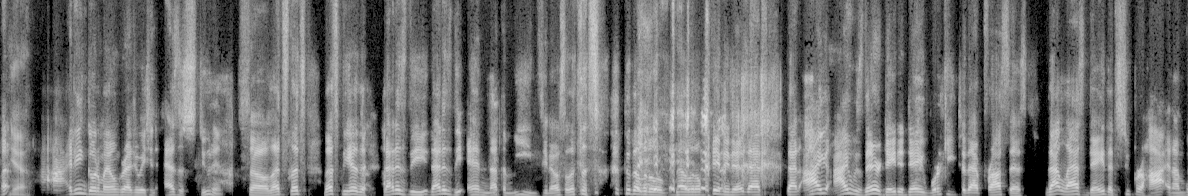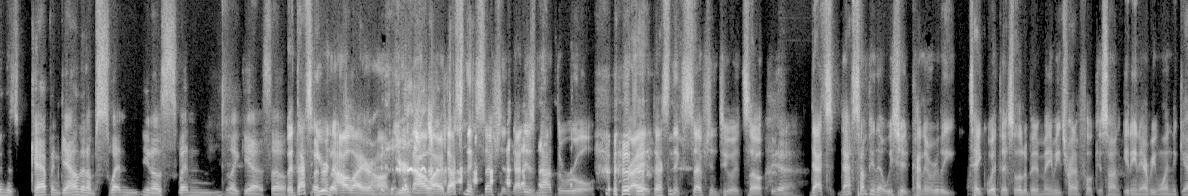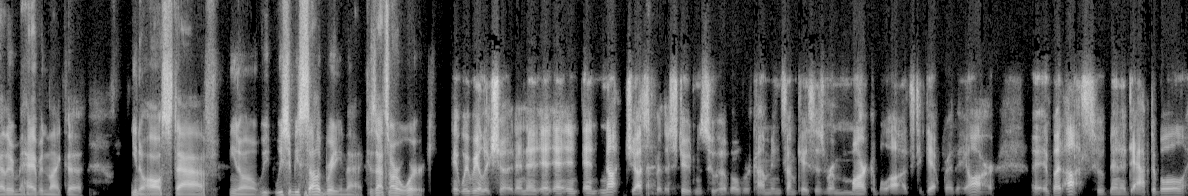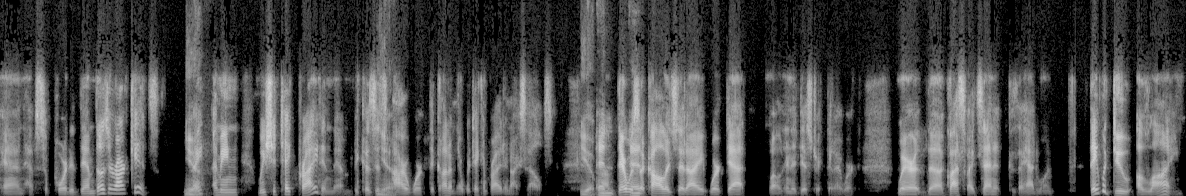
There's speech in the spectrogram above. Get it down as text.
But yeah, I didn't go to my own graduation as a student, so let's let's let's be here. That is the that is the end, not the means, you know. So let's let's do that little that little pin in it. That that I I was there day to day working to that process, that last day that's super hot and I'm in this cap and gown that I'm sweating, you know, sweating like yeah. So, but that's but, you're but, an outlier, huh? You're an outlier. That's an exception. That is not the rule, right? That's an exception to it. So yeah, that's that's something that we should kind of really take with us a little bit. Maybe trying to focus on getting everyone together, having like a, you know, all staff. You know, we, we should be celebrating that because that's our work. It, we really should, and, and and and not just for the students who have overcome, in some cases, remarkable odds to get where they are, but us who've been adaptable and have supported them. Those are our kids. Yeah. Right? I mean, we should take pride in them because it's yeah. our work that got them there. We're taking pride in ourselves. Yeah. And um, there was and, a college that I worked at, well, in a district that I worked, where the classified senate, because I had one, they would do a line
